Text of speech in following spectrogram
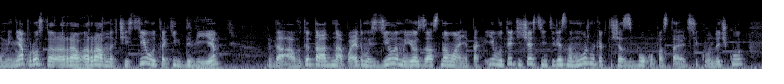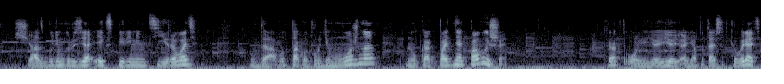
у меня просто равных частей вот таких две. Да, а вот это одна, поэтому сделаем ее за основание. Так, и вот эти части, интересно, можно как-то сейчас сбоку поставить? Секундочку. Сейчас будем, друзья, экспериментировать. Да, вот так вот вроде можно. Ну, как поднять повыше? Как Ой-ой-ой, а я пытаюсь отковырять.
